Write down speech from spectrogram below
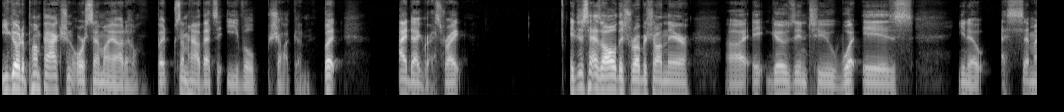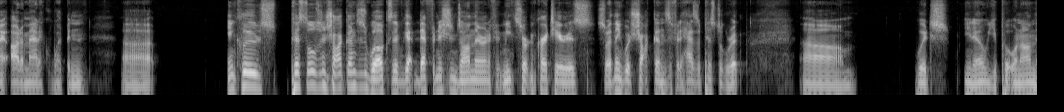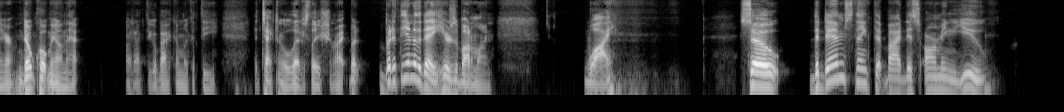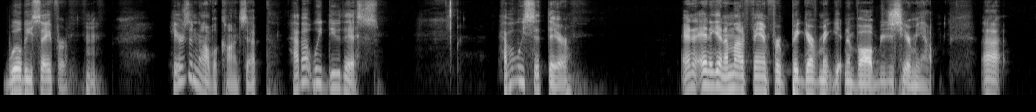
you go to pump action or semi-auto, but somehow that's an evil shotgun. But I digress, right? It just has all this rubbish on there. Uh, it goes into what is, you know, a semi-automatic weapon. Uh, includes pistols and shotguns as well because they've got definitions on there and if it meets certain criterias. So I think with shotguns, if it has a pistol grip, um, which you know you put one on there. Don't quote me on that. I'd have to go back and look at the the technical legislation, right? But but at the end of the day, here's the bottom line. Why? So the Dems think that by disarming you, we'll be safer. Hmm. Here's a novel concept. How about we do this? How about we sit there? And and again, I'm not a fan for big government getting involved. Just hear me out. Uh,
